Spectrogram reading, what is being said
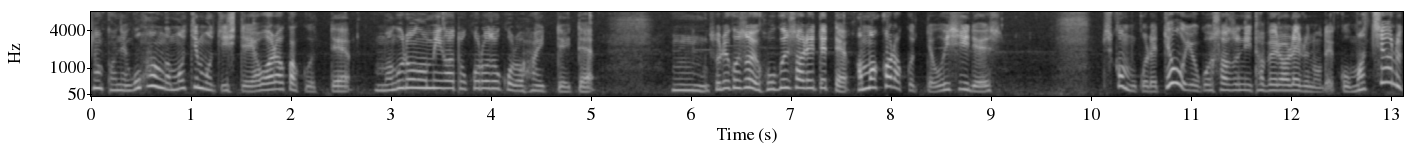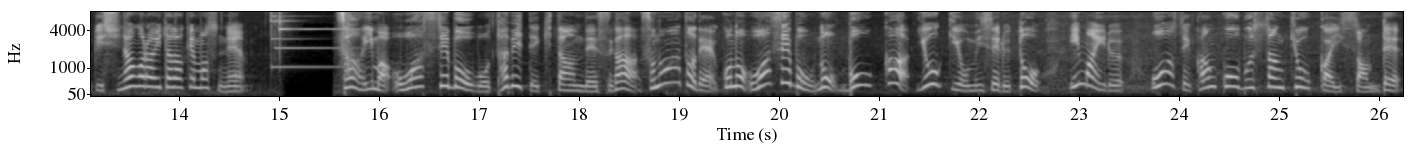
なんかねご飯がもちもちして柔らかくってマグロの身がところどころ入っていて。うん。それがすごいほぐされてて甘辛くって美味しいです。しかもこれ手を汚さずに食べられるのでこう街歩きしながらいただけますね。さあ今おわせ棒を食べてきたんですがその後でこのおわせ棒の棒か容器を見せると今いる尾鷲観光物産協会さんで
